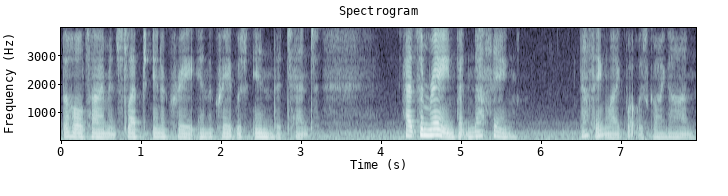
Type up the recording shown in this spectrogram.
the whole time and slept in a crate, and the crate was in the tent. Had some rain, but nothing, nothing like what was going on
